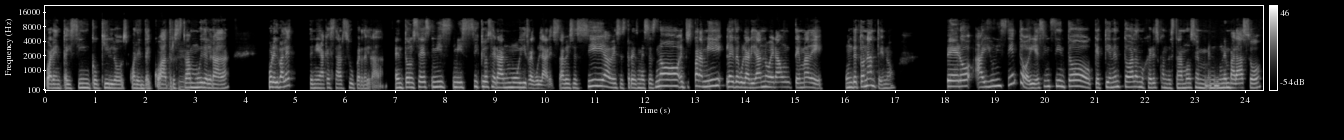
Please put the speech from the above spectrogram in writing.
45 kilos, 44, okay. estaba muy delgada. Por el ballet tenía que estar súper delgada. Entonces, mis, mis ciclos eran muy irregulares. A veces sí, a veces tres meses no. Entonces, para mí, la irregularidad no era un tema de un detonante, ¿no? Pero hay un instinto y ese instinto que tienen todas las mujeres cuando estamos en, en un embarazo,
